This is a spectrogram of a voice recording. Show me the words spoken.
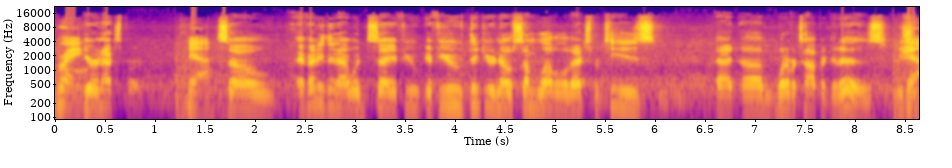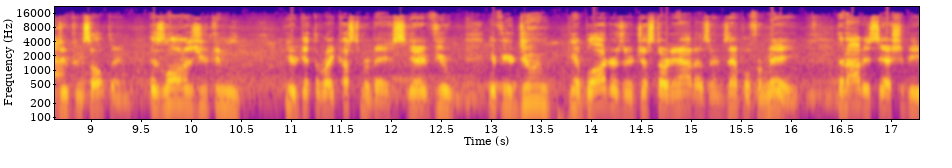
right. you're an expert. Yeah. So, if anything, I would say if you if you think you know some level of expertise at um, whatever topic it is, you should Yeah. do consulting. As long as you can, you know, get the right customer base. You know, if you if you're doing you know bloggers are just starting out, as an example for me, then obviously I should be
